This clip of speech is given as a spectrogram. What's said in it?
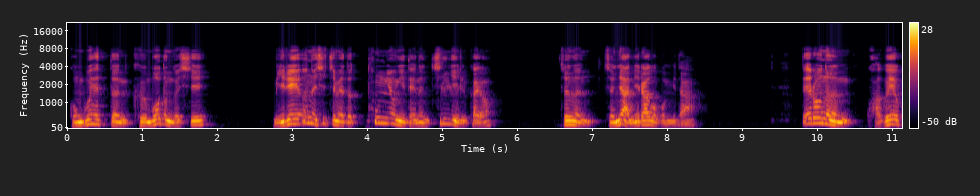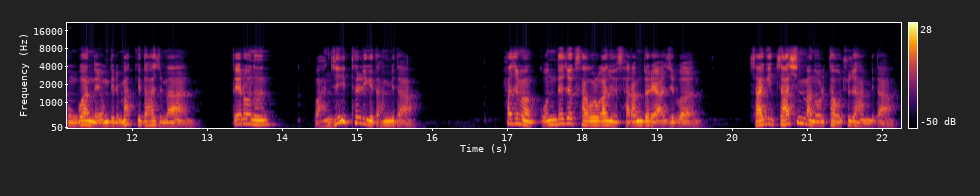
공부했던 그 모든 것이 미래의 어느 시점에도 통용이 되는 진리일까요? 저는 전혀 아니라고 봅니다. 때로는 과거에 공부한 내용들이 맞기도 하지만 때로는 완전히 틀리기도 합니다. 하지만 꼰대적 사고를 가진 사람들의 아집은 자기 자신만 옳다고 주장합니다.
